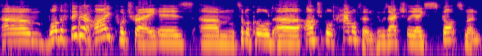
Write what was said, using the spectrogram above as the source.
Um, well, the figure I portray is um, someone called uh, Archibald Hamilton, who was actually a Scotsman,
